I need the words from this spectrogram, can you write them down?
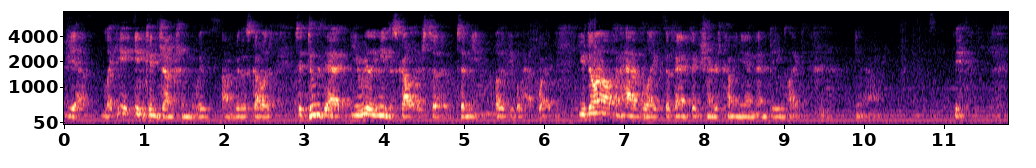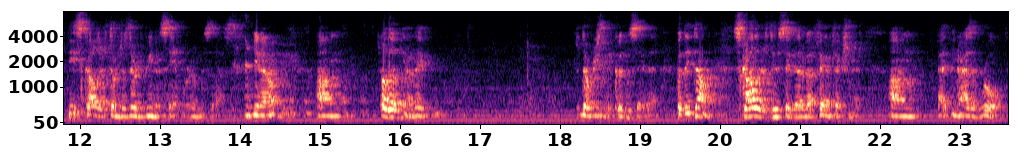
yeah, like in, in conjunction with um, with the scholars. To do that, you really need the scholars to, to meet other people halfway. You don't often have like the fan fictioners coming in and being like, you know, these scholars don't deserve to be in the same room as us. You know, um, although you know they. There's no reason they couldn't say that, but they don't. Scholars do say that about fan fictioners, um, you know, as a rule.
